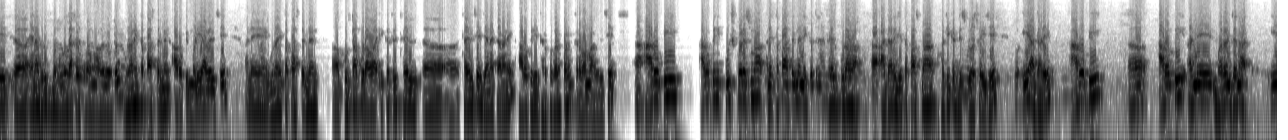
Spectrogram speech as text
એ એના વિરુદ્ધમાં ગુનો દાખલ કરવામાં આવેલો હતો. ગુનાની તપાસ દરમિયાન આરોપી મળી આવેલ છે અને ગુનાની તપાસ દરમિયાન પૂરતા પુરાવા એકત્રિત થયેલ થયેલ છે, જેના કારણે આરોપીની ધરપકડ પણ કરવામાં આવેલ છે. આરોપી, આરોપીની પૂછપરછમાં અને તપાસ દરમિયાન એકત્રિત થયેલ પુરાવા આધારે જે તપાસમાં હકીકત ડિસ્ક્લોઝ થઈ છે, તો એ આધારે આરોપી આરોપી અને મરણ જનાર એ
